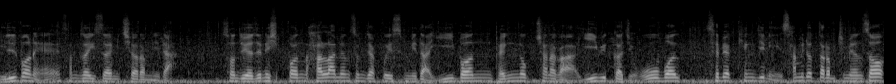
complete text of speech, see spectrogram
1번에 3, 4, 2 싸움이 치열합니다. 선두 여전히 10번 한라명성 잡고 있습니다. 2번 백록천하가 2위까지 5번 새벽행진이 3위로 따라붙으면서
